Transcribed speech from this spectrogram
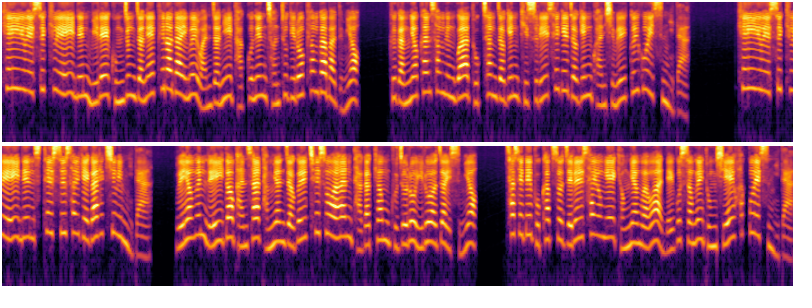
KUS-QA는 미래 공중전의 패러다임을 완전히 바꾸는 전투기로 평가받으며 그 강력한 성능과 독창적인 기술이 세계적인 관심을 끌고 있습니다. KUS-QA는 스텔스 설계가 핵심입니다. 외형은 레이더 반사 단면적을 최소화한 다각형 구조로 이루어져 있으며 차세대 복합 소재를 사용해 경량화와 내구성을 동시에 확보했습니다.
